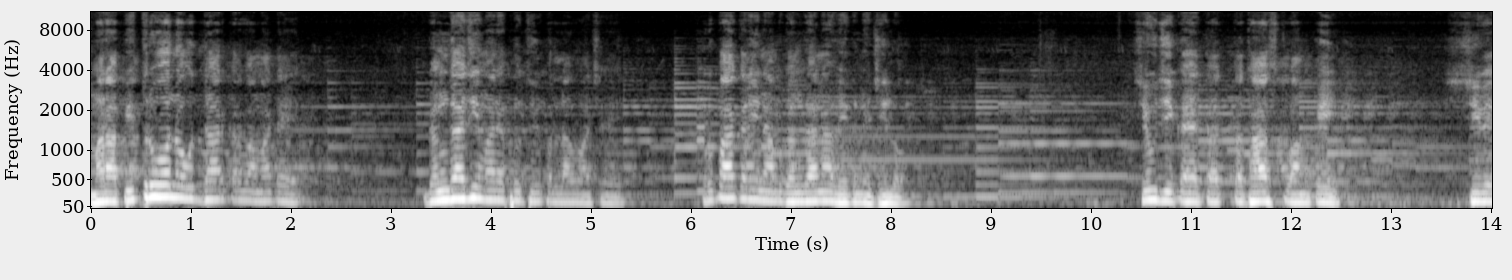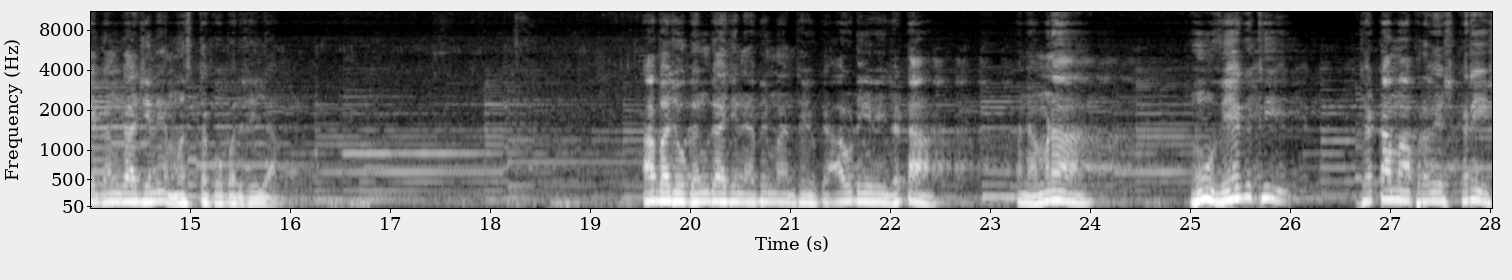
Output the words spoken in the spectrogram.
મારા પિતૃઓનો ઉદ્ધાર કરવા માટે ગંગાજી મારે પૃથ્વી પર લાવવા છે. કૃપા કરીને આપ ગંગાના વેગને ઝીલો. શિવજી કહે, "ત- તથાસ્તુ આમ કહી, શિવે ગંગાજીને મસ્તક ઉપર જઈયા આ બાજુ ગંગાજીને અભિમાન થયું કે આવડી એવી જટા અને હમણાં હું વેગથી જટામાં પ્રવેશ કરીશ,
